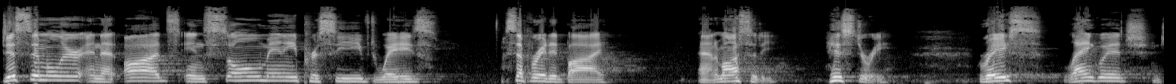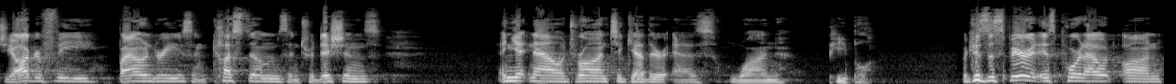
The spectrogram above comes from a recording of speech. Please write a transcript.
dissimilar and at odds in so many perceived ways, separated by animosity, history, race, language, geography, boundaries, and customs and traditions, and yet now drawn together as one people. Because the Spirit is poured out on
